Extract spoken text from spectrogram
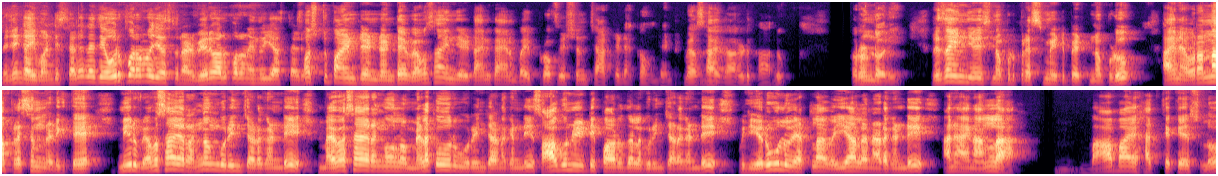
నిజంగా అవి పండిస్తాడా లేదా ఎవరి పొలంలో చేస్తున్నాడు? వేరే వాళ్ళ పొలంలో ఎందుకు చేస్తాడు? ఫస్ట్ పాయింట్ ఏంటంటే వ్యవసాయం చేయడానికి ఆయన బై ప్రొఫెషన్ చార్టెడ్ అకౌంటెంట్. వ్యవసాయదారుడు కాదు. రెండోది రిజైన్ చేసినప్పుడు ప్రెస్ మీట్ పెట్టినప్పుడు ఆయన ఎవరన్నా ప్రశ్నలు అడిగితే మీరు వ్యవసాయ రంగం గురించి అడగండి వ్యవసాయ రంగంలో మెళకువల గురించి అడగండి సాగునీటి పారుదల గురించి అడగండి ఎరువులు ఎట్లా వెయ్యాలని అడగండి అని ఆయన అనలా. బాబాయ్ హత్య కేసులో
